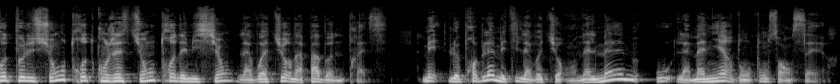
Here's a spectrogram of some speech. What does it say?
Trop de pollution, trop de congestion, trop d'émissions, la voiture n'a pas bonne presse. Mais le problème est-il la voiture en elle-même ou la manière dont on s'en sert?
